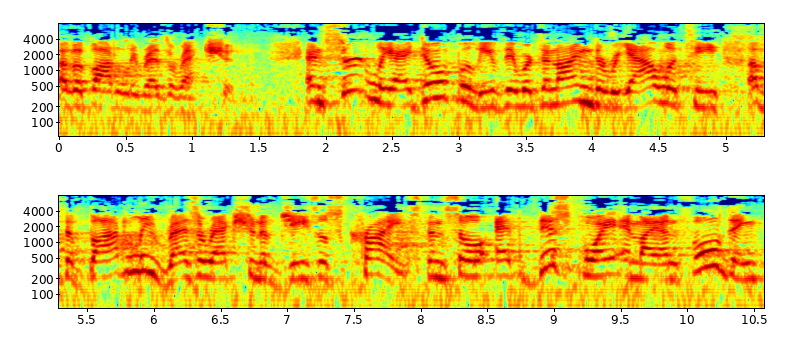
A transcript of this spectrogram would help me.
of a bodily resurrection. And certainly I don't believe they were denying the reality of the bodily resurrection of Jesus Christ. And so at this point in my unfolding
